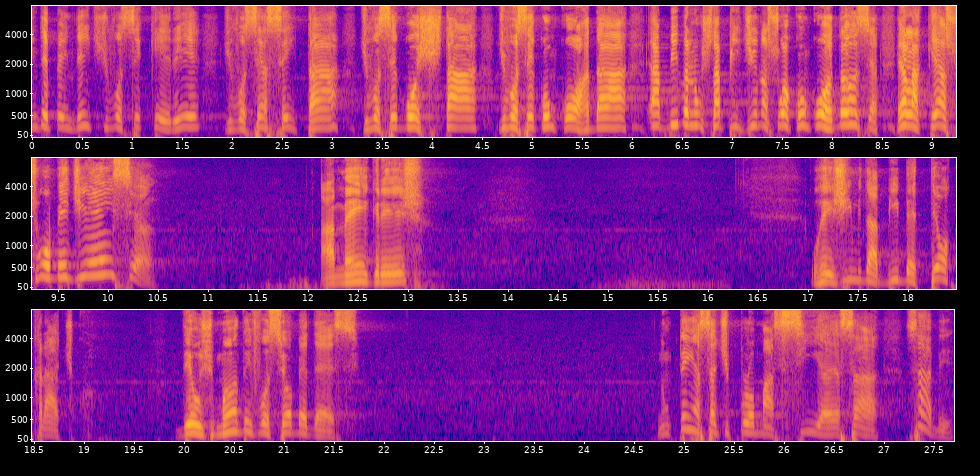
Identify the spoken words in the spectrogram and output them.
Independente de você querer, de você aceitar, de você gostar, de você concordar, a Bíblia não está pedindo a sua concordância, ela quer a sua obediência. Amém, igreja? O regime da Bíblia é teocrático. Deus manda e você obedece. Não tem essa diplomacia, essa, sabe?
